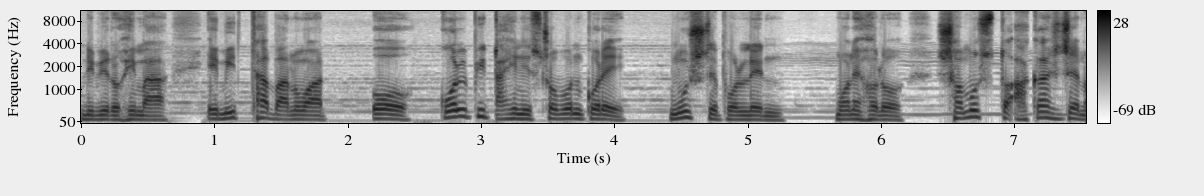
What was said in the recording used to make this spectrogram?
বিবি রহিমা এই মিথ্যা বানোয়াট ও কল্পিত কাহিনী শ্রবণ করে মুষড়ে পড়লেন। মনে হলো, সমস্ত আকাশ যেন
